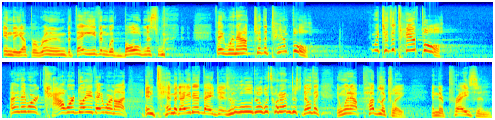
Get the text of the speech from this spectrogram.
in the upper room, but they even with boldness They went out to the temple. They went to the temple. I mean, they weren't cowardly. They were not intimidated. They just, oh, no, what's going to happen? Just no, they, they went out publicly and they're praising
